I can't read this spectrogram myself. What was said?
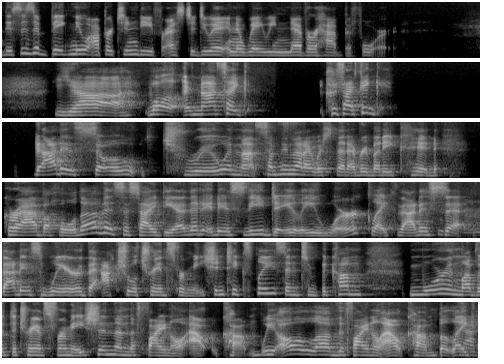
this is a big new opportunity for us to do it in a way we never have before. Yeah. Well, and that's like, because I think that is so true. And that's something that I wish that everybody could grab a hold of is this idea that it is the daily work like that is mm-hmm. that is where the actual transformation takes place and to become more in love with the transformation than the final outcome. We all love the final outcome, but like yeah.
